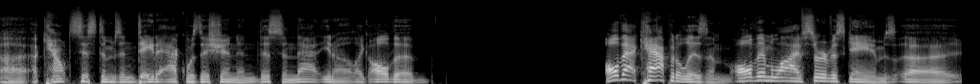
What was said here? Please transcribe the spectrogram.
uh, account systems and data acquisition and this and that you know like all the all that capitalism all them live service games uh,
